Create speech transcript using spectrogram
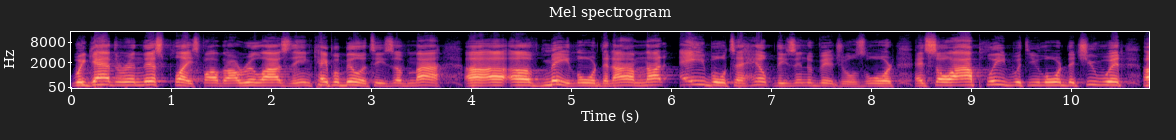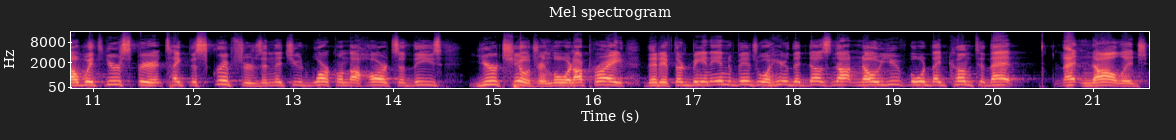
we gather in this place, Father, I realize the incapabilities of my uh, uh, of me, Lord, that I'm not able to help these individuals, Lord. And so I plead with you, Lord, that you would, uh, with your Spirit, take the Scriptures and that you'd work on the hearts of these your children, Lord. I pray that if there'd be an individual here that does not know you, Lord, they'd come to that that knowledge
